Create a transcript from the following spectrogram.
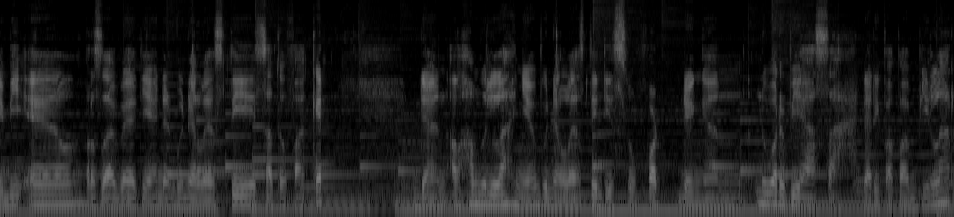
BBL, persahabat ya dan Bunda Lesti satu paket dan Alhamdulillahnya Bunda Lesti disupport dengan luar biasa dari Papa Bilar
